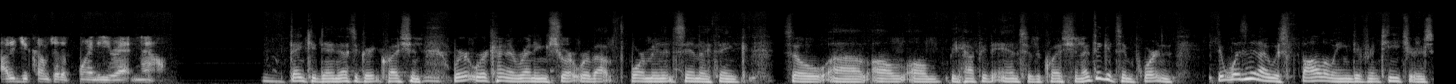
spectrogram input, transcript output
how did you come to the point that you're at now? Thank you, Danny. That's a great question. We're we're kind of running short. We're about four minutes in, I think. So uh, I'll I'll be happy to answer the question. I think it's important. It wasn't that I was following different teachers.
